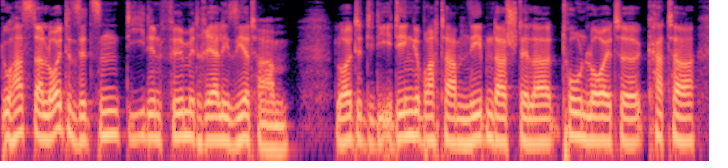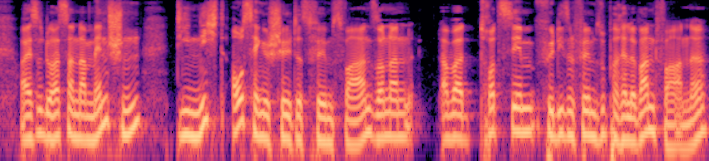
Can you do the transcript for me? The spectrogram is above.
Du hast da Leute sitzen, die den Film mit realisiert haben. Leute, die die Ideen gebracht haben, Nebendarsteller, Tonleute, Cutter. Weißt du, du hast dann da Menschen, die nicht Aushängeschild des Films waren, sondern aber trotzdem für diesen Film super relevant waren. Ne?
